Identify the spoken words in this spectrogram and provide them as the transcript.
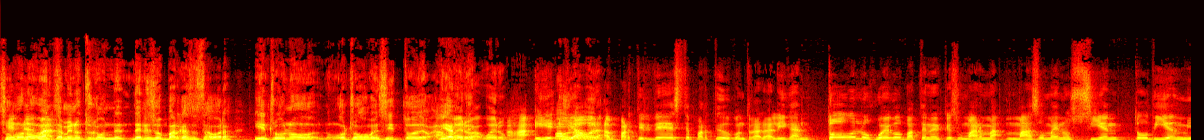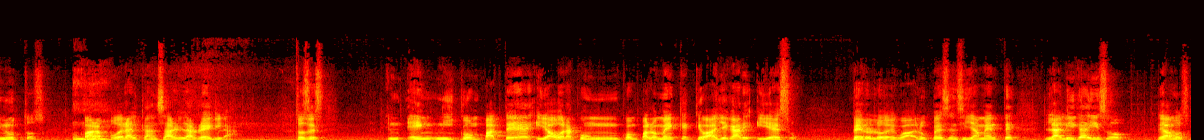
Sumó es- es 90 más, minutos con Den- Denison Vargas hasta ahora y entró uno, otro jovencito de variante. Agüero, Agüero. Ajá, y, ahora, Agüero. a partir de este partido contra la Liga, en todos los juegos va a tener que sumar ma- más o menos 110 minutos para poder alcanzar la regla. Entonces, en- en- ni con Paté y ahora con, con Palomeque, que va a llegar y eso. Pero lo de Guadalupe, sencillamente, la Liga hizo, digamos,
